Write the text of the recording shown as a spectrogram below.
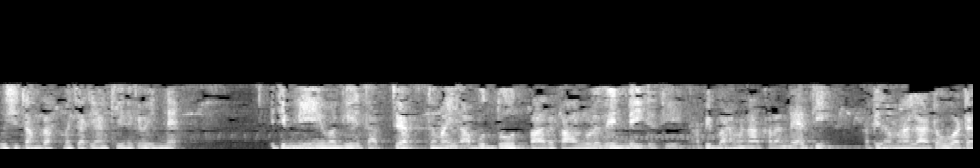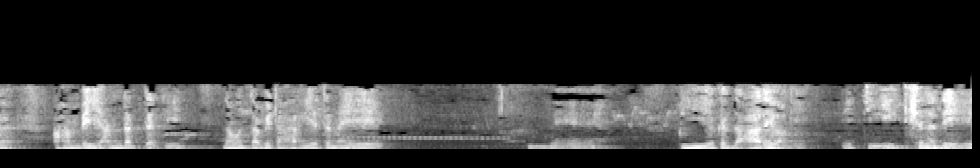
උසිතම් භ්‍රමචර්යයන් කියන එක වෙන්නේ ඉතින් මේ වගේ தத்துவයක් තමයි අබුද්ධෝත්පාද කාලවල වෙන්නේ ඉඳ තියෙන්නේ. අපි භවනා කරන්න ඇති. අපි සමාහලාට උවට අහම්බේ යන්නත් ඇති. නමුත් අපිට හරියටම මේ මේ පීයක ධාරේ වගේ මේ තීක්ෂණ දේ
